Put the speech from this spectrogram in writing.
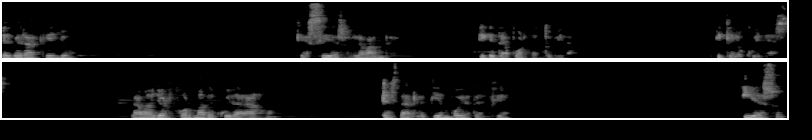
De ver aquello que sí es relevante y que te aporta en tu vida y que lo cuides. La mayor forma de cuidar algo es darle tiempo y atención. Y eso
